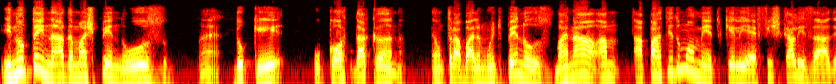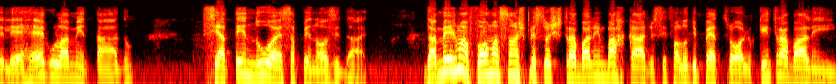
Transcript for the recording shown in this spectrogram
E não tem nada mais penoso né, do que o corte da cana. É um trabalho muito penoso. Mas na, a, a, partir do momento que ele é fiscalizado, ele é regulamentado, se atenua essa penosidade. Da mesma forma são as pessoas que trabalham em. Você falou de petróleo. Quem trabalha em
